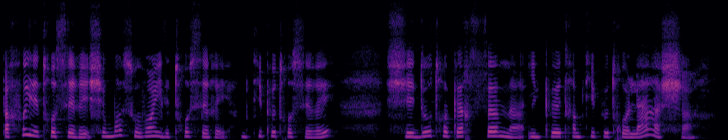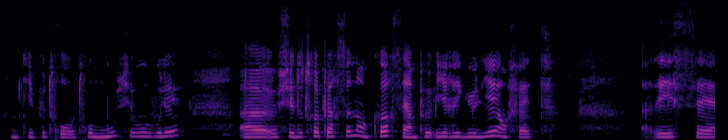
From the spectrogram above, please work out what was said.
parfois, il est trop serré. Chez moi, souvent, il est trop serré, un petit peu trop serré. Chez d'autres personnes, il peut être un petit peu trop lâche, un petit peu trop, trop mou, si vous voulez. Euh, chez d'autres personnes encore, c'est un peu irrégulier, en fait. Et c'est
